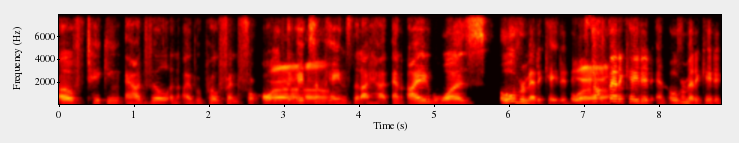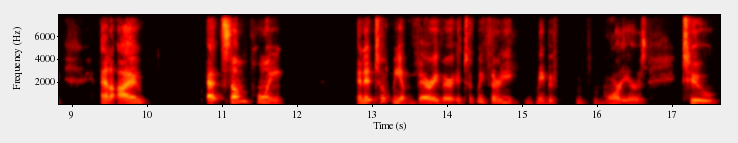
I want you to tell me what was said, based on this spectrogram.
of taking Advil and ibuprofen for all wow. the aches and pains that I had. And I was over medicated, wow. self medicated, and over medicated. And I, at some point, and it took me a very, very, it took me 30, maybe more years to,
